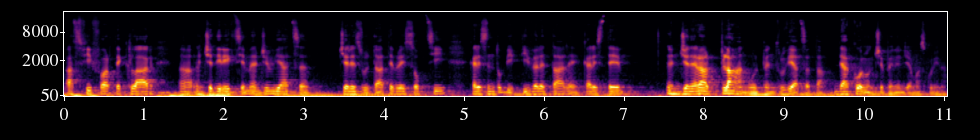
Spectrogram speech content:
a fi foarte clar uh, în ce direcție mergi în viață, ce rezultate vrei să obții, care sunt obiectivele tale, care este în general, planul pentru viața ta. De acolo începe energia masculină.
